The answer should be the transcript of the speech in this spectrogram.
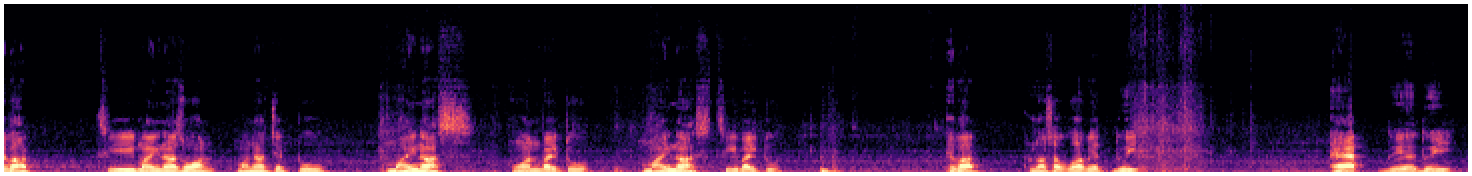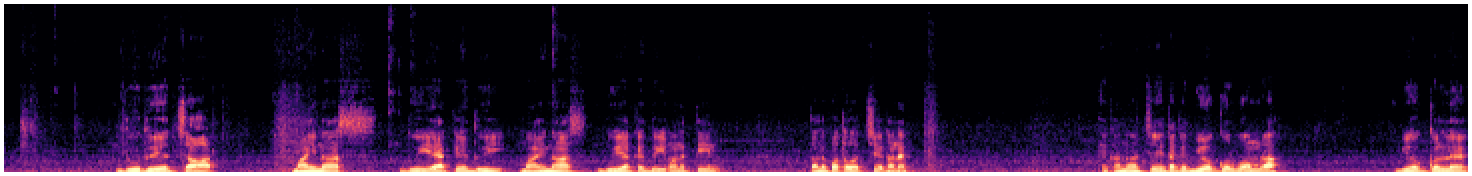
এবার থ্রি মাইনাস ওয়ান মানে হচ্ছে two minus one by two minus three by two এবার লসাগু হবে দুই। এক, দুয়ে দুই, দু দুয়ে চার, মাইনাস দুই একে দুই, মাইনাস দুই একে দুই মানে তিন। তাহলে কত হচ্ছে এখানে? এখানে হচ্ছে এটাকে বিয়োগ করব আমরা। বিয়োগ করলে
